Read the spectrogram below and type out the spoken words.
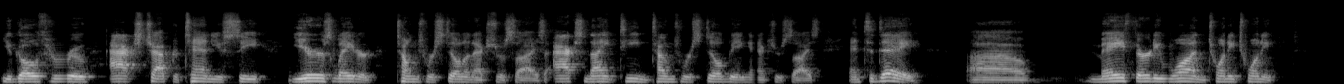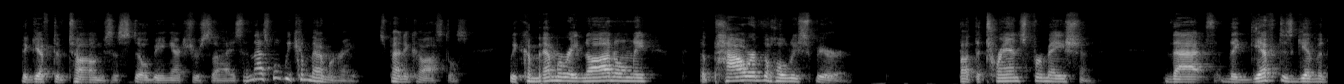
you go through Acts chapter 10, you see Years later, tongues were still in exercise. Acts 19, tongues were still being exercised. And today, uh, May 31, 2020, the gift of tongues is still being exercised. And that's what we commemorate as Pentecostals. We commemorate not only the power of the Holy Spirit, but the transformation that the gift is given,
